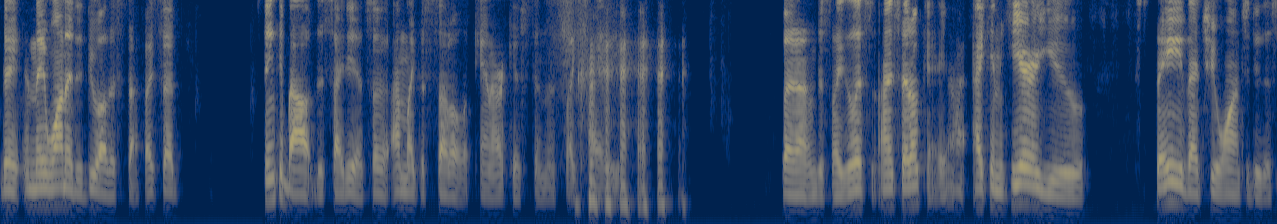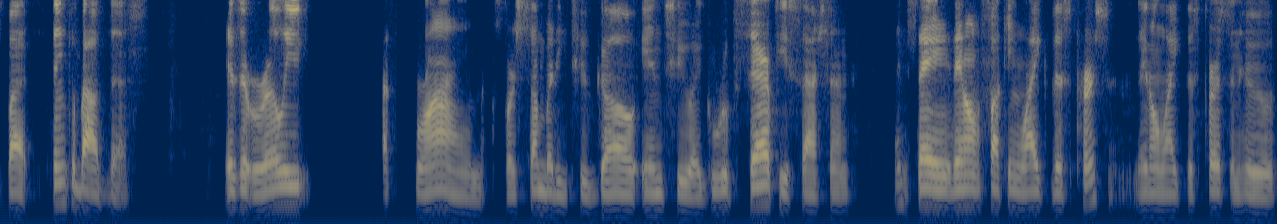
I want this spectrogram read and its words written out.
They and they wanted to do all this stuff. I said, think about this idea. So I'm like a subtle anarchist in this like but I'm just like, listen, I said, okay, I, I can hear you say that you want to do this, but think about this. Is it really a crime for somebody to go into a group therapy session and say they don't fucking like this person. They don't like this person who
